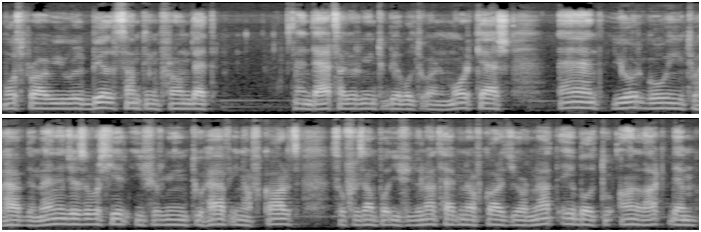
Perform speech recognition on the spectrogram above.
Most probably you will build something from that and that's how you're going to be able to earn more cash and you're going to have the managers over here. If you're going to have enough cards so for example if you do not have enough cards you're not able to unlock them.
